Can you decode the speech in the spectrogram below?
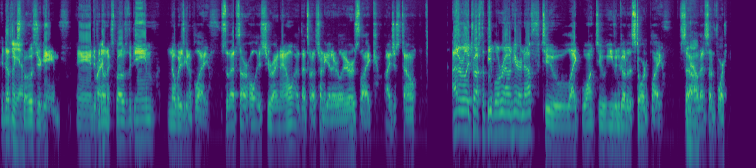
it doesn't Yeah. expose your game, and if Right. you don't expose the game, nobody's going to play. So that's our whole issue right now. That's what I was trying to get earlier. Is like I just don't. I don't really trust the people around here enough to like want to even go to the store to play. So No. that's unfortunate,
